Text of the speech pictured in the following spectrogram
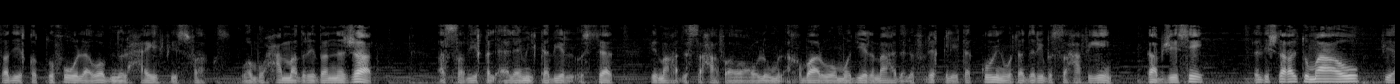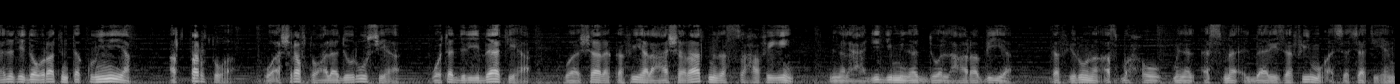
صديق الطفولة وابن الحي في صفاقس ومحمد رضا النجار الصديق الإعلامي الكبير الأستاذ في معهد الصحافة وعلوم الأخبار ومدير المعهد الأفريقي لتكوين وتدريب الصحفيين. CAPJC الذي اشتغلت معه في عدة دورات تكوينية أطرتها وأشرفت على دروسها وتدريباتها وشارك فيها العشرات من الصحفيين من العديد من الدول العربية. كثيرون أصبحوا من الأسماء البارزة في مؤسساتهم.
